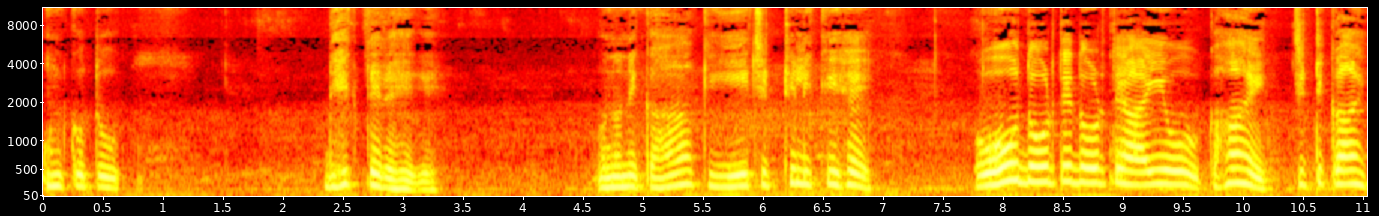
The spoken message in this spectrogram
उनको तो देखते रहेंगे उन्होंने कहा कि ये चिट्ठी लिखी है। वो दौड़ते दौड़ते आई वो कहाँ है? चिट्ठी कहाँ है?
